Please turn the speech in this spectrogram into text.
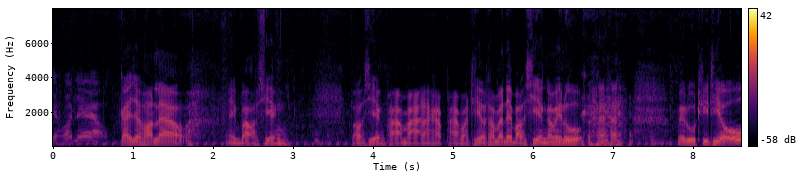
จะฮอตแล้วใกล้จะฮอตแล้ว ไอ้เบาเชียง เบาเชียงพามานะครับ พามาเที่ยว ถ้าไม่ได้เบาเชียงก็ไม่รู้ ไม่รู้ที่เที่ยว โอ้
